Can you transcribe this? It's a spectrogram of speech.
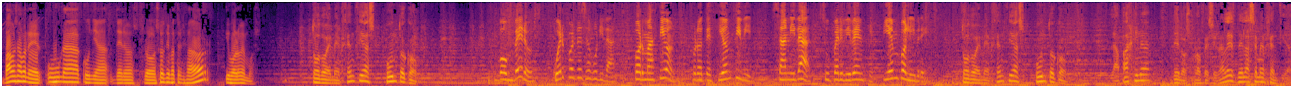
Vamos a poner una cuña de nuestro socio patrocinador y volvemos. todoemergencias.com Bomberos, cuerpos de seguridad, formación, protección civil, sanidad, supervivencia, tiempo libre. todoemergencias.com La página de los profesionales de las emergencias.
